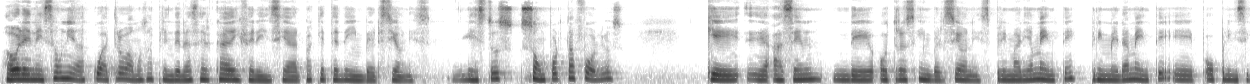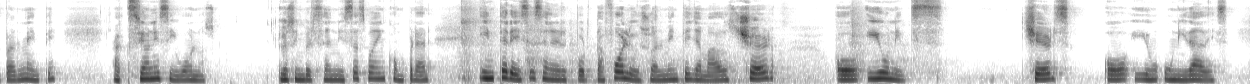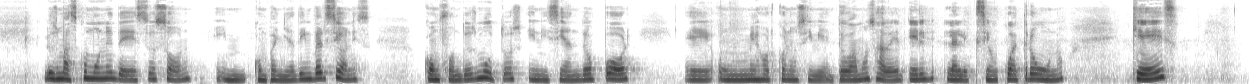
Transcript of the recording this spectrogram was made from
Ahora en esa unidad 4 vamos a aprender acerca de diferenciar paquetes de inversiones. Estos son portafolios que eh, hacen de otras inversiones, primariamente, primeramente eh, o principalmente acciones y bonos. Los inversionistas pueden comprar intereses en el portafolio, usualmente llamados share o units, shares o unidades. Los más comunes de estos son compañías de inversiones con fondos mutuos, iniciando por eh, un mejor conocimiento. Vamos a ver la lección 4.1, que es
